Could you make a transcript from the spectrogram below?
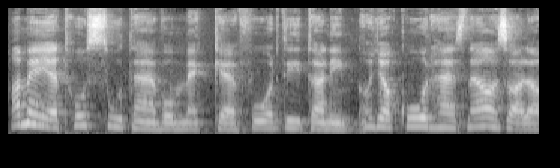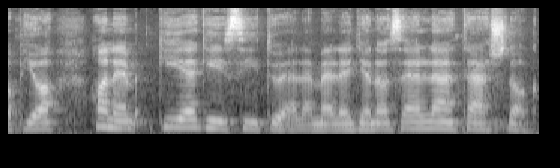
amelyet hosszú távon meg kell fordítani, hogy a kórház ne az alapja, hanem kiegészítő eleme legyen az ellátásnak.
